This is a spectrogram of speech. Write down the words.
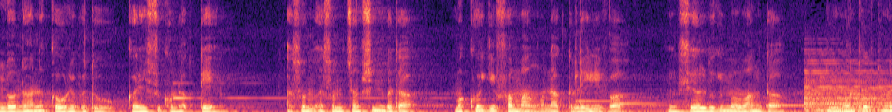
ꯂꯣꯅꯥꯅ ꯀꯧꯔꯤꯕꯗꯨ ꯀꯔꯤꯁꯨ ꯈꯨꯝꯂꯛꯇꯦ꯫ ꯑꯁꯨꯝ ꯑꯁꯨꯝ ꯆꯪꯁꯤꯟꯕꯗ ꯃꯈꯣꯏꯒꯤ ꯐꯝꯃꯥꯡ ꯃꯅꯥꯛꯇ ꯂꯩꯔꯤꯕ ꯃꯤꯡꯁꯦꯜꯗꯨꯒꯤ ꯃꯃꯥꯡꯗ ꯇꯨꯡ ꯑꯣꯟꯊꯣꯛꯇꯨꯅ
